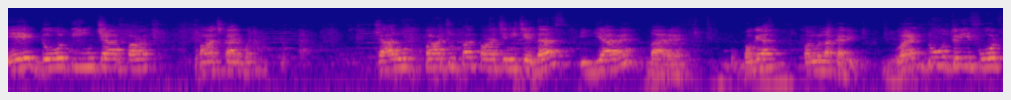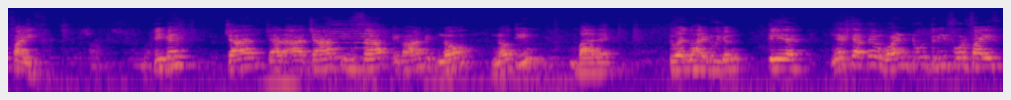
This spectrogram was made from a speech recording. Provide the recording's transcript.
एक, दो, तीन, चार, पाँच। पाँच कार्बन चार पाँच ऊपर, पाँच नीचे, दस, ग्यारह, बारह। हो गया? Formula correct one two three four five ठीक है? चार चार, आ, चार, तीन, सात, एक, आठ, एक, नौ नौ, तीन, बारह। ट्वेल्व हाइड्रोजन क्लियर नेक्स्ट आते हैं। One two three four five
